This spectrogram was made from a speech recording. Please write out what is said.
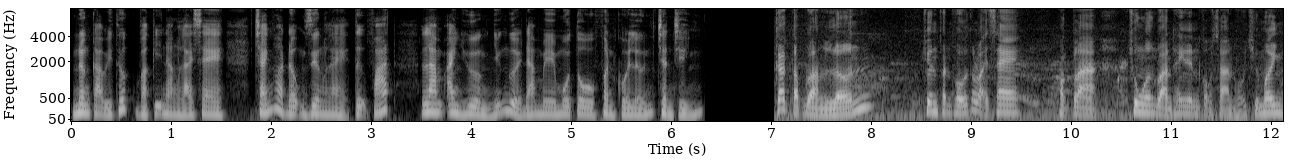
nâng cao ý thức và kỹ năng lái xe, tránh hoạt động riêng lẻ tự phát, làm ảnh hưởng những người đam mê mô tô phân khối lớn chân chính. Các tập đoàn lớn chuyên phân phối các loại xe hoặc là Trung ương Đoàn Thanh niên Cộng sản Hồ Chí Minh,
